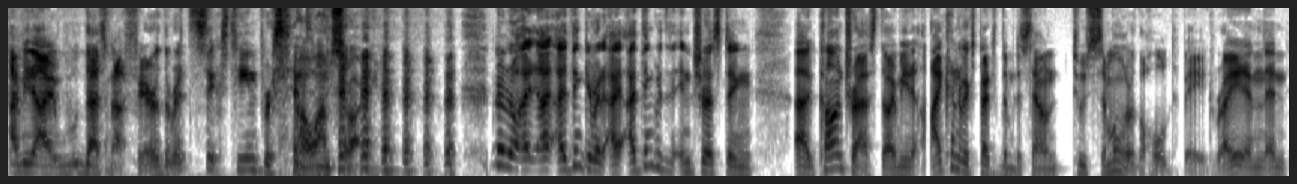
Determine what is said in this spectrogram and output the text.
I mean, I that's not fair. They're at sixteen percent. Oh, I'm sorry. no, no, I, I- think you're right. I, I think it was an interesting uh, contrast, though. I mean, I kind of expected them to sound too similar the whole debate, right? And and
